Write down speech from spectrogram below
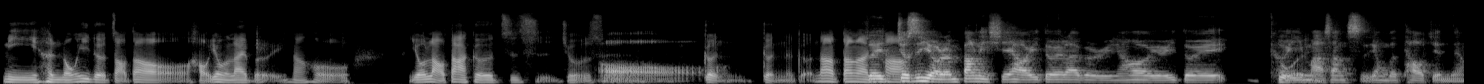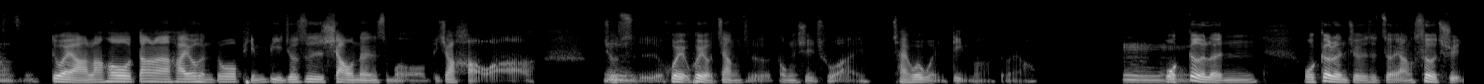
你很容易的找到好用的 library，然后有老大哥支持，就是哦。更、更那个。那当然所以，就是有人帮你写好一堆 library，然后有一堆可以对马上使用的套件这样子。对啊，然后当然还有很多评比，就是效能什么比较好啊，就嗯是会、会有这样子的东西出来才会稳定嘛，对啊。嗯，我个人我个人觉得是这样，社群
